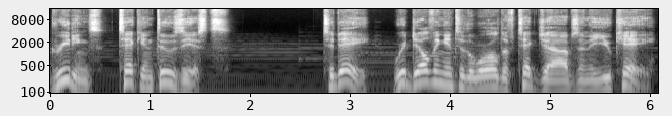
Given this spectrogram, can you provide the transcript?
Greetings, tech enthusiasts. Today, we're delving into the world of tech jobs in the UK,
